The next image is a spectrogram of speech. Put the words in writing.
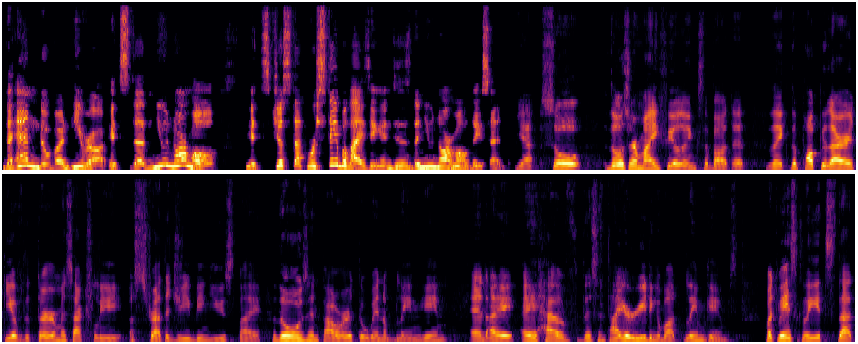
the end of an era. It's the new normal. It's just that we're stabilizing and this is the new normal, they said. Yeah, so those are my feelings about it. Like the popularity of the term is actually a strategy being used by those in power to win a blame game. And I I have this entire reading about blame games but basically, it's that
